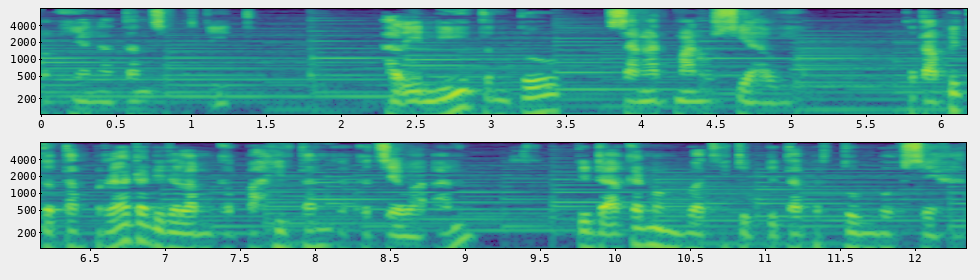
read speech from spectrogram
pengkhianatan seperti itu. Hal ini tentu sangat manusiawi, tetapi tetap berada di dalam kepahitan kekecewaan tidak akan membuat hidup kita bertumbuh sehat.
